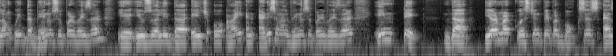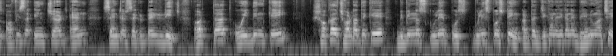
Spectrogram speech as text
along with the venue supervisor, usually the HOI and additional venue supervisor in take the earmark question paper boxes as officer in charge and center secretary reach অর্থাৎ ওই দিনকেই সকাল ছটা থেকে বিভিন্ন স্কুলে পুলিশ পোস্টিং, অর্থাৎ যেখানে যেখানে ভেনু আছে,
